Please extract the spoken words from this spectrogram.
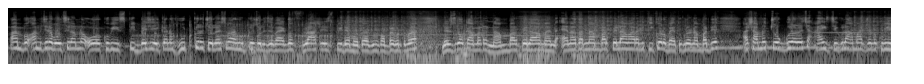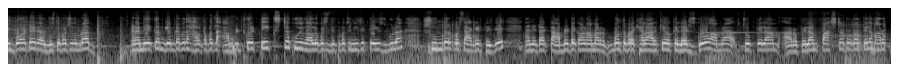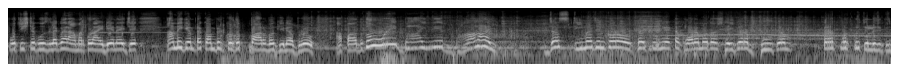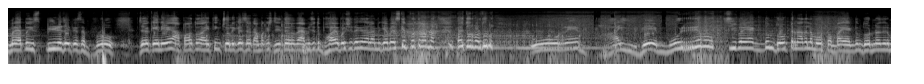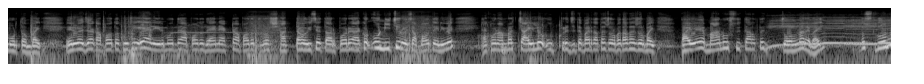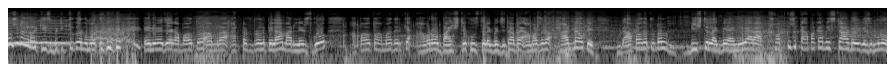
আমি আমি যেটা বলছিলাম না, ওর খুবই স্পিড বেশি, এই কারণে হুট করে চলে আসবে আর হুট করে চলে যাবে, একদম ফ্ল্যাশ স্পিডের মতো, একদম কম্পেয়ার করতে পারা। লেটস গো আমরা একটা নাম্বার পেলাম অ্যান্ড অ্যানাদার নাম্বার পেলাম, আর আমি কী করব? এতগুলো নাম্বার দিয়ে। আর সামনে চোখগুলো রয়েছে আইস যেগুলো আমার জন্য খুবই ইম্পর্টেন্ট আর বুঝতে পারছ তোমরা? আর আমি দেখলাম গেমটার মধ্যে হালকা পাতলা আপডেট করে টেক্সটটা খুবই ভালো করছে। দেখতে পাচ্ছ নিচে টেক্সটগুলো সুন্দর করছে আগের থেকে। অ্যান্ড এটা একটা আপডেটের কারণে আমার বলতে পারে খেলা আর কি ওকে লেটস গো আমরা চোখ পেলাম আরও পেলাম, পাঁচটা টোটাল পেলাম আরও পঁচিশটা খুঁজতে লাগবে। আর আমার কোনো আইডিয়া নেই যে আমি গেমটা কমপ্লিট করতে পারব কিনা ব্রো আপাতত, ওরে ভাই রে ভাই! জাস্ট ইমাজিন করো, ভাই, তুমি একটা ঘরের মতো, সেই ঘরে এরম পেরাত পেরাত করে চলে যেতেছে। মানে এত স্পিডে যাইতেছে ব্রো যাই হোক এনিওয়ে আপাতত আই থিঙ্ক চলে গেছে। আমাকে যেতে হবে। আমি যদি ভয়ে বসে থাকি, তাহলে আমি গেমে স্কেপ করতে পারব না। ভাই তোর তোর ওরে ভাই রে মরে যাচ্ছি ভাই, একদম দৌড়টা না দিলে মরতাম ভাই, একদম দৌড় না দিলে মরতাম ভাই। এনিওয়ে যাক আপাতত খুঁজি। এ, আর এর মধ্যে আপাতত দেয় না একটা, আপাতত টোটাল ষাটটা হয়েছে তারপরে এখন ও নিচে রয়েছে আপাতত এনিওয়ে এখন আমরা চাইলে উপরে যেতে পারি। তাতে চল ভাই তাতে চল ভাই। ভাই, এ, মানুষ, তুই তাড়াতাড়ি চল না রে ভাই। স্লো মোশন হারা কি আসবে টিকটকের মতো এনিওয়ে যাক আপাতত আমরা আটটা টোটাল পেলাম আর লেটস গো আপাতত আমাদেরকে আবারও বাইশটা খুঁজতে লাগবে, যেটা ভাই আমার জন্য হার্ড না ওকে আপাতত টোটাল বিশটা লাগবে এনিওয়ে আর সব কিছু কাপাকাপি স্টার্ট হয়ে গেছে, মনে।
